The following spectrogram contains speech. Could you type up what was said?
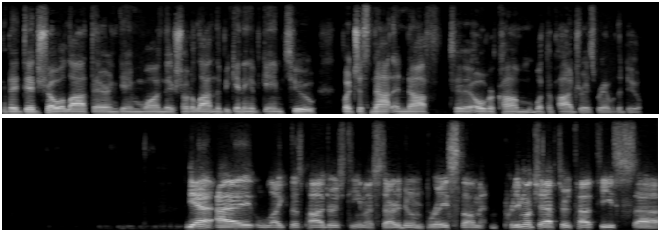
they did show a lot there in game one. They showed a lot in the beginning of game two, but just not enough to overcome what the Padres were able to do. Yeah, I like this Padres team. I started to embrace them pretty much after Tatis, uh,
